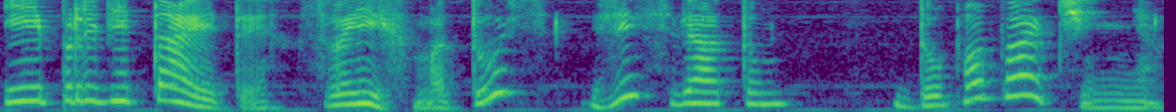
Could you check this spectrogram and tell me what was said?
І привітайте своїх матусь зі святом. До побачення!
